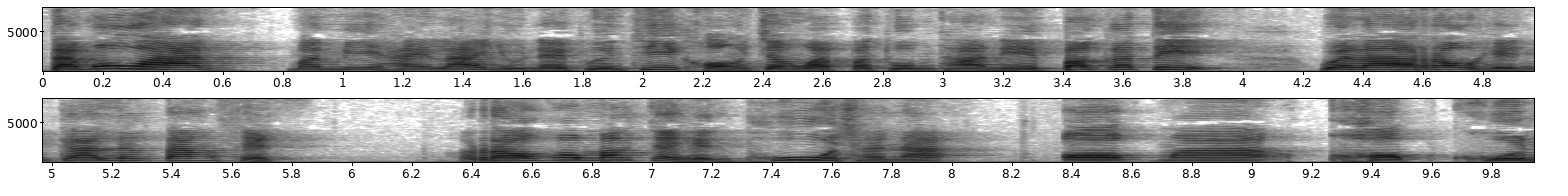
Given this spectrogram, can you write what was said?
แต่เมื่อวานมันมีไฮไลท์อยู่ในพื้นที่ของจังหวัดปทุมธานีปกติ เวลาเราเห็นการเลือกตั้งเสร็จ เราก็มักจะเห็นผู้ชนะออกมาขอบคุณ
